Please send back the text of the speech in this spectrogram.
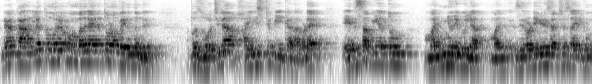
പിന്നെ കാർഗിലെത്തുമ്പോൾ ഒരു ഒമ്പതിനായിരത്തോളം വരുന്നുണ്ട്. അപ്പൊ സോച്ചില ഹൈസ്റ്റ് പീക്കാണ് അവിടെ ഏത് സമയത്തും മഞ്ഞുരുകില്ല. സീറോ ഡിഗ്രി സെൽഷ്യസ് ആയിരിക്കും.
